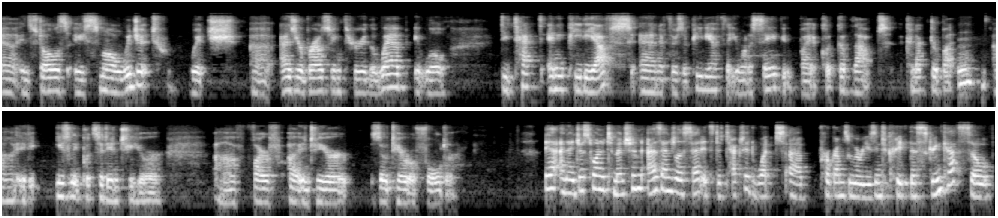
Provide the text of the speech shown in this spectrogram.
uh, installs a small widget which uh, as you're browsing through the web, it will detect any PDFs. And if there's a PDF that you want to save, you, by a click of that connector button, uh, it easily puts it into your uh, fire uh, into your Zotero folder. Yeah, and I just wanted to mention, as Angela said, it's detected what uh, programs we were using to create this screencast. So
